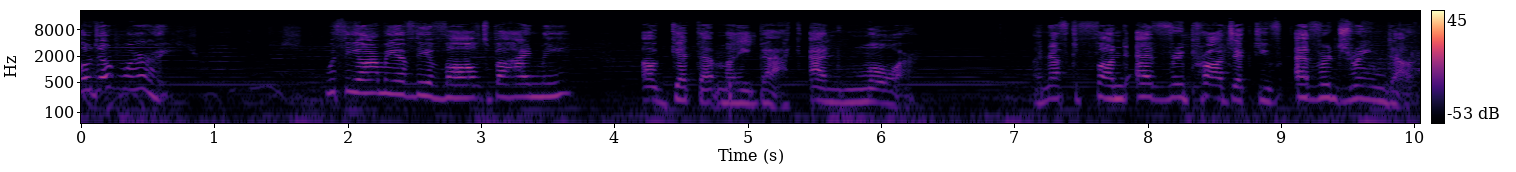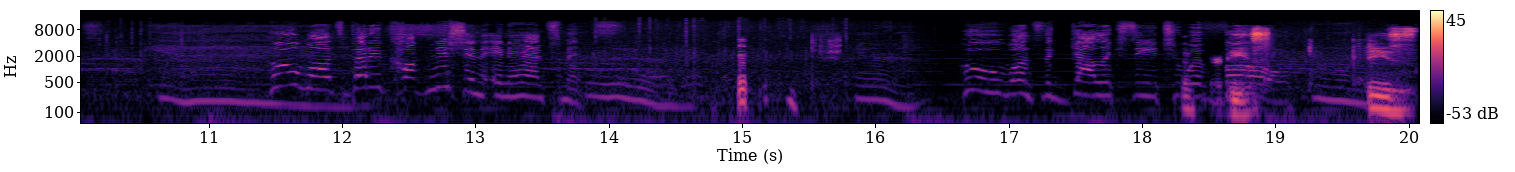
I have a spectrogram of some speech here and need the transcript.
Oh, don't worry. With the army of the evolved behind me, I'll get that money back and more. Enough to fund every project you've ever dreamed of. Who wants better cognition enhancements? Who wants the galaxy to He's, evolve? he's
